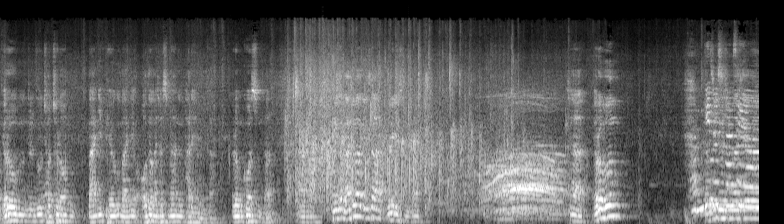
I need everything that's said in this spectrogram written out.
어, 여러분들도 저처럼 많이 배우고 많이 얻어가셨으면 하는 바람입니다. 여러분 고맙습니다. 아, 저희가 마지막 인사 올리겠습니다. 자, 여러분 감기 조심하세요.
